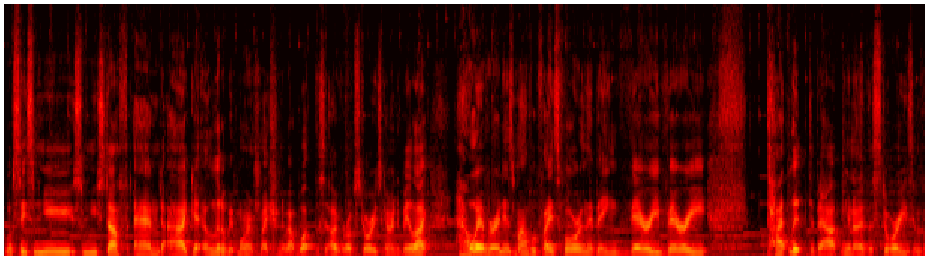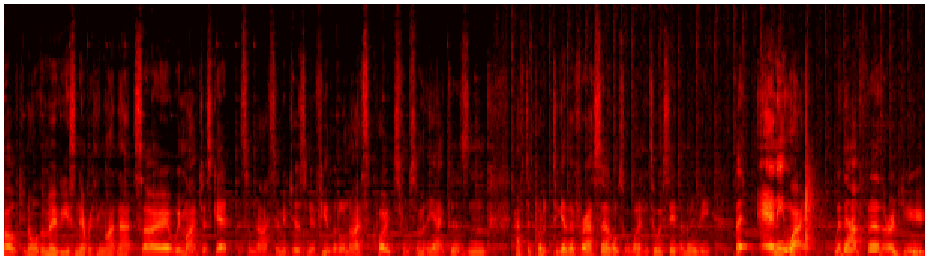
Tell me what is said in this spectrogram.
we'll see some new some new stuff and uh, get a little bit more information about what the overall story is going to be like. However, it is Marvel Phase 4 and they're being very, very tight-lipped about, you know, the stories involved in all the movies and everything like that. So we might just get some nice images and a few little nice quotes from some of the actors and have to put it together for ourselves or wait until we see the movie. But anyway, without further ado,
